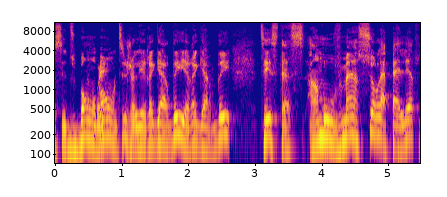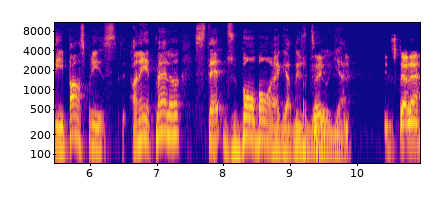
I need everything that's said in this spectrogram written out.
c'est du bonbon. Je l'ai regardé et regardé. C'était en mouvement, sur la palette, les passes prises. Honnêtement, c'était du bonbon à regarder ce but-là hier du talent.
